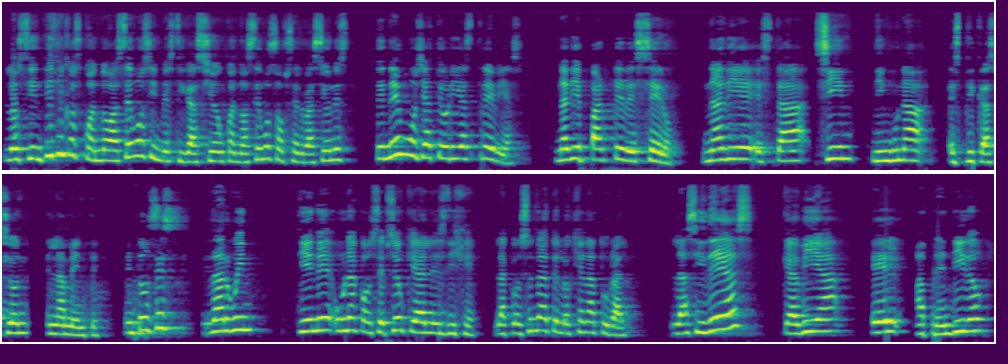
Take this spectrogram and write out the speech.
Los científicos cuando hacemos investigación, cuando hacemos observaciones, tenemos ya teorías previas. Nadie parte de cero. Nadie está sin ninguna explicación en la mente. Entonces, Darwin tiene una concepción que ya les dije, la concepción de la teología natural. Las ideas que había él aprendido,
